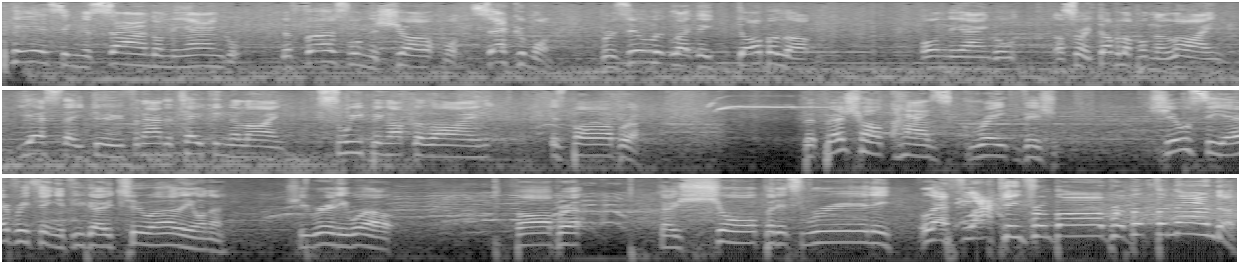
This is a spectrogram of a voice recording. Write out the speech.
piercing the sand on the angle. The first one, the sharp one. Second one, Brazil looked like they double up on the angle. Oh, sorry, double up on the line. Yes, they do. Fernanda taking the line, sweeping up the line is Barbara. But Betschart has great vision. She'll see everything if you go too early on her. She really will. Barbara Goes short, but it's really left lacking from Barbara. But Fernanda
